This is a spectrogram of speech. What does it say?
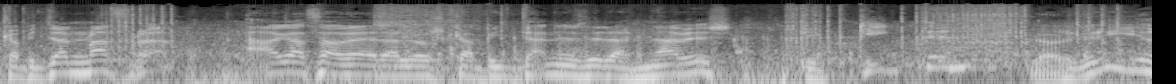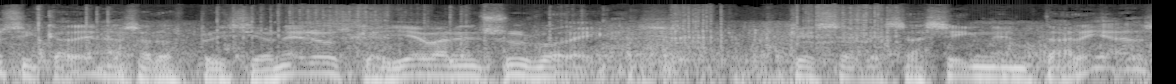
Capitán Mafra, haga saber a los capitanes de las naves que quiten los grillos y cadenas a los prisioneros que llevan en sus bodegas, que se les asignen tareas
